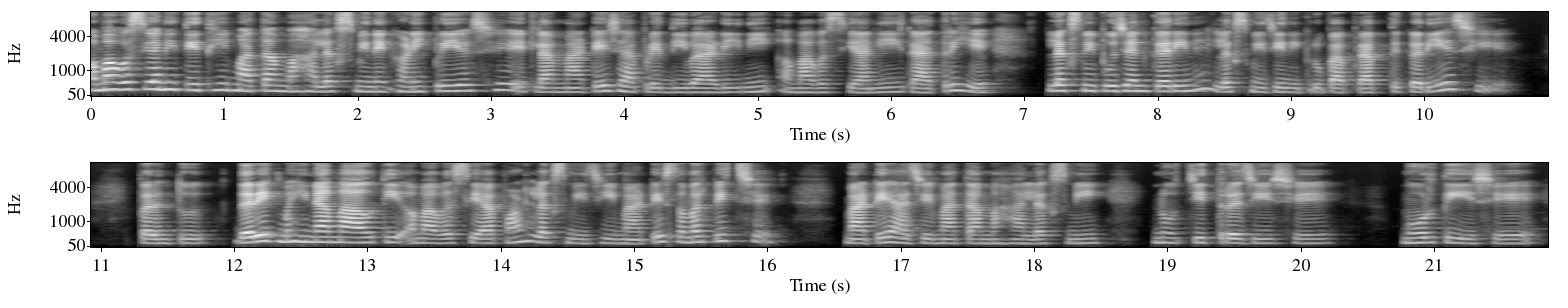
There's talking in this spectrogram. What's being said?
અમાવસ્યાની તિથિ માતા મહાલક્ષ્મીને ઘણી પ્રિય છે, એટલા માટે જ આપણે દિવાળીની અમાવસ્યાની રાત્રિએ લક્ષ્મી પૂજન કરીને લક્ષ્મીજીની કૃપા પ્રાપ્ત કરીએ છીએ. પરંતુ દરેક મહિનામાં આવતી અમાવસ્યા પણ લક્ષ્મીજી માટે સમર્પિત છે. માટે આજે માતા મહાલક્ષ્મીનું ચિત્રજી છે, મૂર્તિ છે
